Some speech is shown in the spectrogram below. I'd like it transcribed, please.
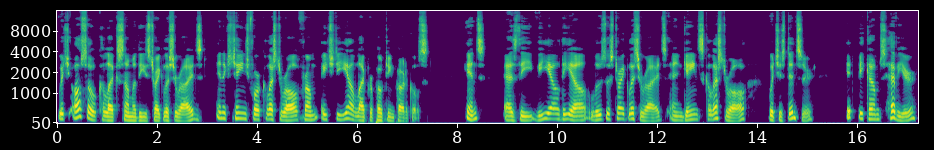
which also collects some of these triglycerides in exchange for cholesterol from HDL lipoprotein particles. Hence, as the VLDL loses triglycerides and gains cholesterol, which is denser, it becomes heavier,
